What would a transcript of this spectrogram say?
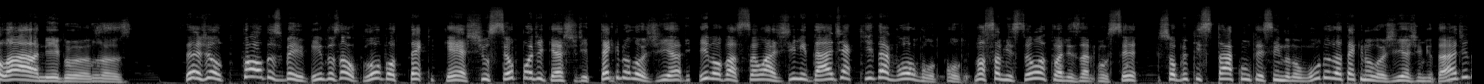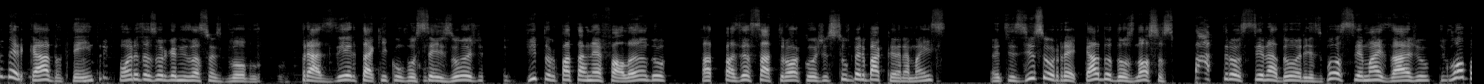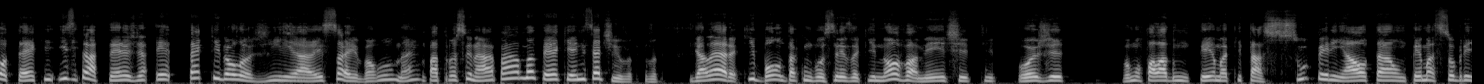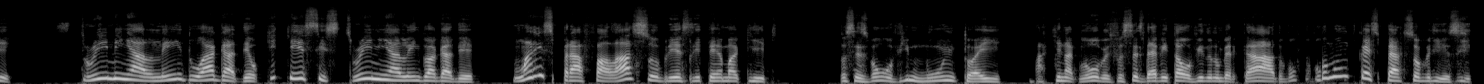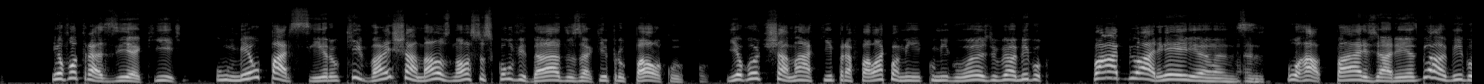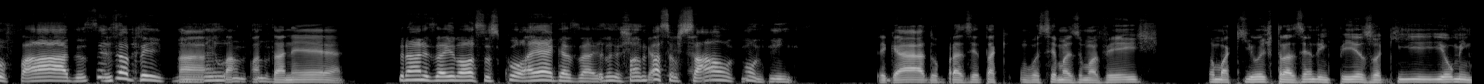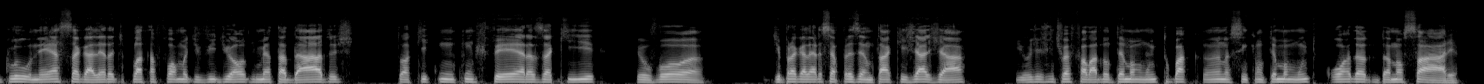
Olá, amigos! Sejam todos bem-vindos ao GloboTechCast, o seu podcast de tecnologia, inovação, agilidade aqui da Globo. Nossa missão é atualizar você sobre o que está acontecendo no mundo da tecnologia, agilidade e no mercado, dentro e fora das organizações Globo. Prazer estar aqui com vocês hoje. Vitor Patané falando, fazer essa troca hoje super bacana, mas Antes disso, o recado dos nossos patrocinadores. Você mais ágil, Globotech, estratégia e tecnologia. Isso aí, vamos né, patrocinar para manter aqui a iniciativa. Galera, que bom estar com vocês aqui novamente. Hoje vamos falar de um tema que está super em alta, um tema sobre streaming além do HD. O que, que é esse streaming além do HD? Mas para falar sobre esse tema aqui, vocês vão ouvir muito aí aqui na Globo, vocês devem estar ouvindo no mercado. Vamos ficar esperto sobre isso. Eu vou trazer aqui o meu parceiro que vai chamar os nossos convidados aqui para o palco. E eu vou te chamar aqui para falar com mim, comigo hoje, meu amigo Fábio Areias. O rapaz de Areias, meu amigo Fábio, seja bem-vindo. Fala, Patané. Traz aí nossos colegas aí. Faça o salve. Obrigado, prazer estar aqui com você mais uma vez. Estamos aqui hoje trazendo em peso aqui e eu me incluo nessa galera de plataforma de vídeo e áudio metadados. Estou aqui com, com feras aqui. Eu vou pedir para a galera se apresentar aqui já já. E hoje a gente vai falar de um tema muito bacana, assim, que é um tema muito core da, da nossa área.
